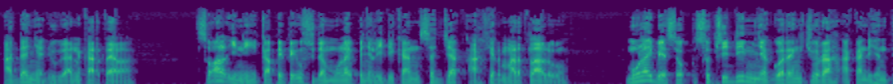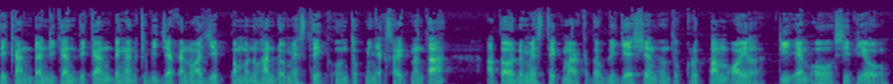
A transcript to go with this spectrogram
adanya dugaan kartel. Soal ini, KPPU sudah mulai penyelidikan sejak akhir Maret lalu. Mulai besok, subsidi minyak goreng curah akan dihentikan dan digantikan dengan kebijakan wajib pemenuhan domestik untuk minyak sawit mentah atau Domestic Market Obligation untuk crude palm oil, DMO CPO.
